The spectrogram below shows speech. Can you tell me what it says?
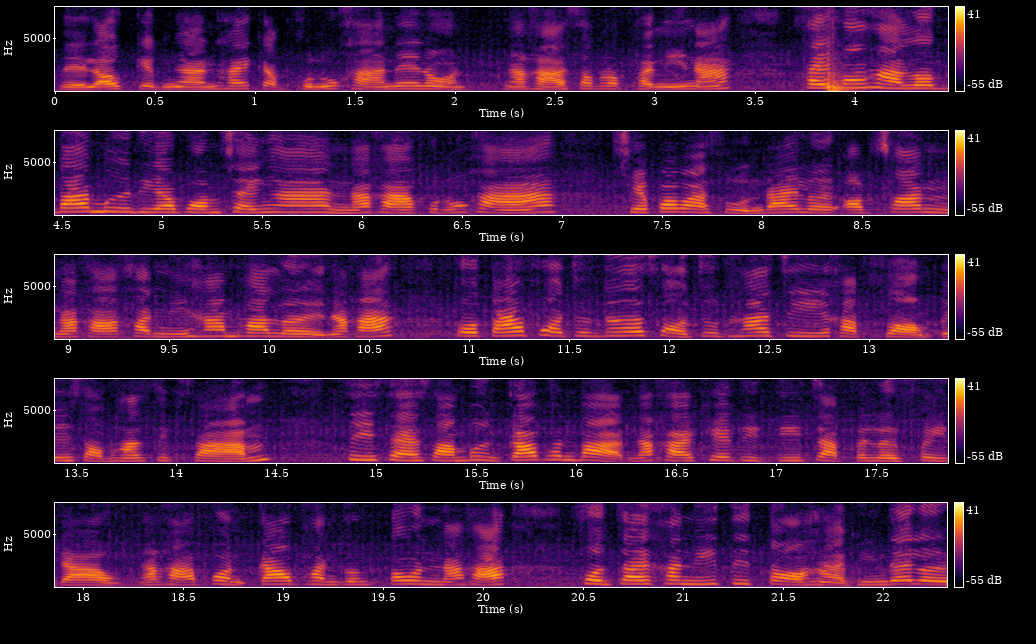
เดี๋ยวเราเก็บงานให้กับคุณลูกค้าแน่นอนนะคะสำหรับคันนี้นะ ใครมองหารถบ้านมือเดียวพร้อมใช้งานนะคะ คุณลูกค้าเช็คประวัติศูนย์ได้เลยออปชั่นนะคะคันนี้ห้ามพลาดเลยนะคะโตต้าฟอร์จูเนอร์ 2.5G ขับ 2 ปี 2013 439,000 บาทนะคะ เครดิตดีจัดไปเลยฟรีดาวนะคะ ผ่อน 9,000 ต้นๆนะคะ สนใจคันนี้ติดต่อหาพิงค์ได้เลย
